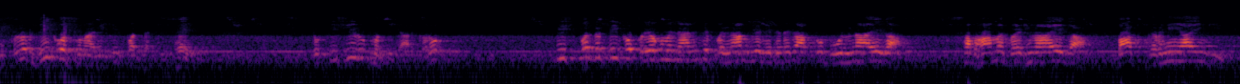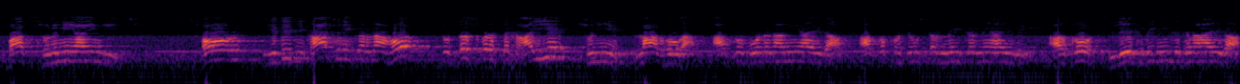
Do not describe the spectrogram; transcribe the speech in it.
उपलब्धि को सुनाने की पद्धति है। तो इसी रूप में विचार करो। इस पद्धति को प्रयोग में लाने से परिणाम यह निकलेगा, आपको बोलना आएगा। सभा में बैठना आएगा, बात करनी आएँगी, बात सुननी आएँगी। और यदि विकास नहीं करना हो तो 10 वर्ष तक आइए, सुनिए, लाभ होगा। आपको बोलना नहीं आएगा, आपको प्रश्न उत्तर नहीं करने आएँगे, आपको लेख भी नहीं लिखना आएगा।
